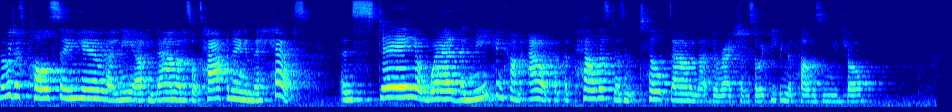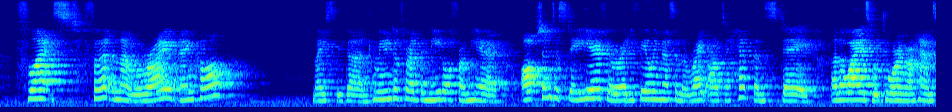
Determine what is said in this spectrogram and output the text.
Then we're just pulsing here with that knee up and down. Notice what's happening in the hips. And stay where the knee can come out, but the pelvis doesn't tilt down in that direction. So we're keeping the pelvis neutral. Flexed foot and that right ankle. Nicely done. Coming in to thread the needle from here. Option to stay here if you're already feeling this in the right outer hip, then stay. Otherwise, we're drawing our hands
